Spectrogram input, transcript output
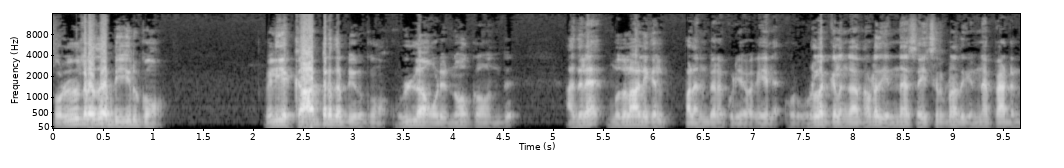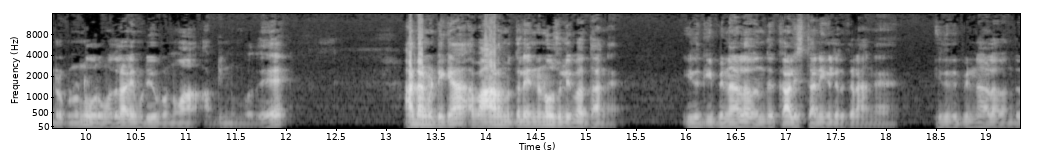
சொல்கிறது அப்படி இருக்கும். வெளியே காட்டுறது அப்படி இருக்கும். உள்ள அவங்களுடைய நோக்கம் வந்து அதில் முதலாளிகள் பலன் பெறக்கூடிய வகையில். ஒரு உருளைக்கிழங்கா இருந்தால் அது என்ன சைஸ் இருக்கணும் அதுக்கு என்ன பேட்டர்ன் இருக்கணும்னு ஒரு முதலாளி முடிவு பண்ணுவான் அப்படின்னும் போது ஆட்டோமேட்டிக்காக அப்போ ஆரம்பத்தில் என்னென்னோ சொல்லி பார்த்தாங்க. இதுக்கு பின்னால் வந்து காலிஸ்தானிகள் இருக்கிறாங்க. இதுக்கு பின்னால் வந்து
